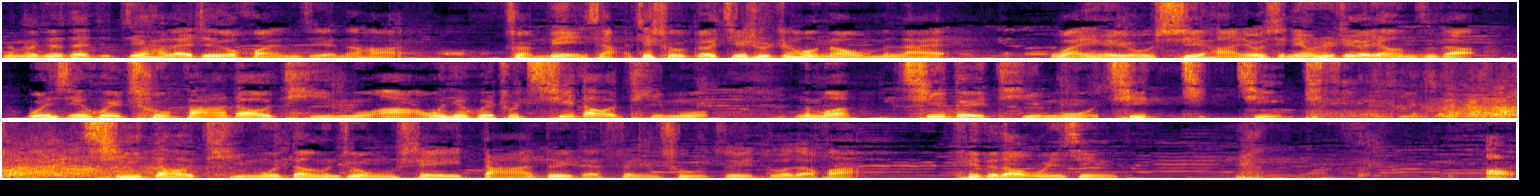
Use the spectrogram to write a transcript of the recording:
那么就在接下来这个环节呢，哈，转变一下。这首歌结束之后呢，我们来玩一个游戏哈。游戏内容是这个样子的：温馨会出八道题目啊，温馨会出七道题目。那么七对题目，七七七七道题目当中，谁答对的分数最多的话，可以得到温馨。哦，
